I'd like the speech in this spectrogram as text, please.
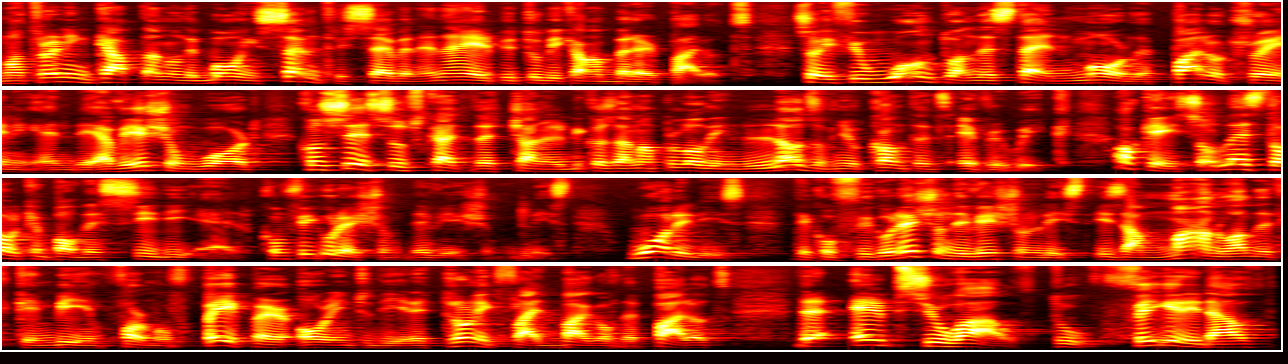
I'm a training captain on the Boeing 737 and I help you to become a better pilot. So if you want to understand more the pilot training and the aviation world, consider subscribe to the channel because I'm uploading lots of new contents every week. Okay, so let's talk about the CDL, Configuration Deviation List. What it is? The Configuration Deviation List is a manual that can be in form of paper or into the electronic flight bag of the pilot that helps you out to figure it out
